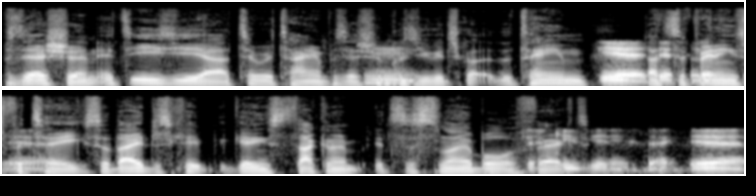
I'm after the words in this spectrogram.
possession, it's easier to retain possession because Mm. you just got the team yeah, that's defending is yeah. fatigued, so they just keep getting stuck in. A, it's a snowball Just effect. keep getting stacked. Yeah.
